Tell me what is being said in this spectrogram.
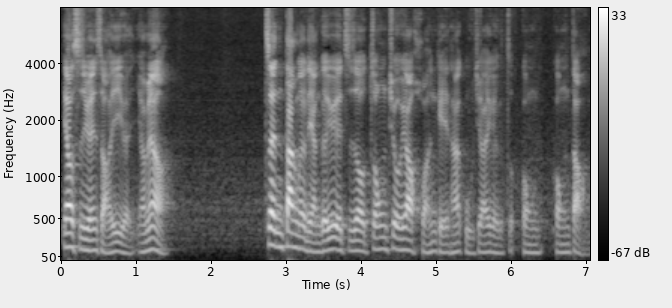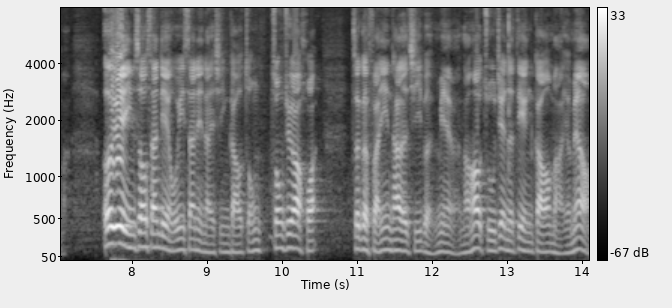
要十元少一元，有没有？震荡了两个月之后，终究要还给他股价一个公公道嘛。二月营收三点五亿，三年来新高，终终究要还这个反映它的基本面嘛，然后逐渐的垫高嘛，有没有？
